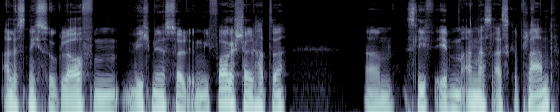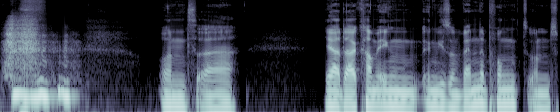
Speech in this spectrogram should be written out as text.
alles nicht so gelaufen, wie ich mir das halt irgendwie vorgestellt hatte. Ähm, es lief eben anders als geplant. und äh, ja, da kam irgendwie so ein Wendepunkt und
